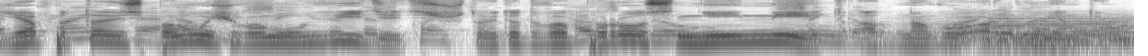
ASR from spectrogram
я пытаюсь помочь вам увидеть, что этот вопрос не имеет одного аргумента.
